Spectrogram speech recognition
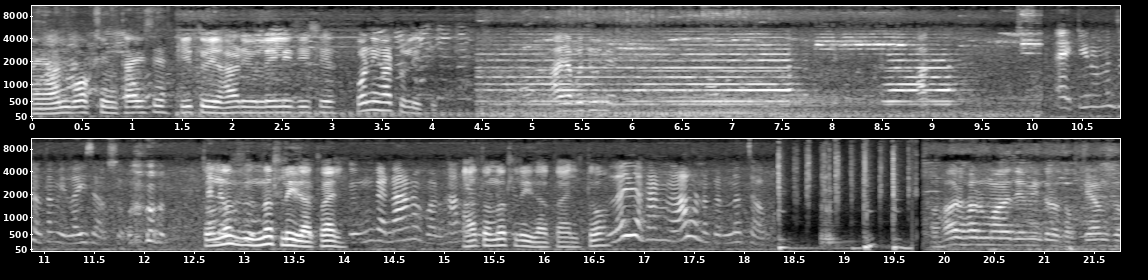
અહીંયા અનબોક્સિંગ થાય છે. કીધું એ હાડીઓ લઈ લીધી છે. કોની હાટું લીધી? આજે બધું તો નથી નથી લઈ જતો હાલ. ના હા? હા તો નથી લઈ જતો હાલ તો. હર હર મહાદેવ મિત્રો તો કેમ છો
